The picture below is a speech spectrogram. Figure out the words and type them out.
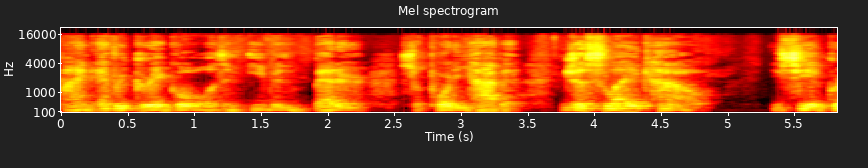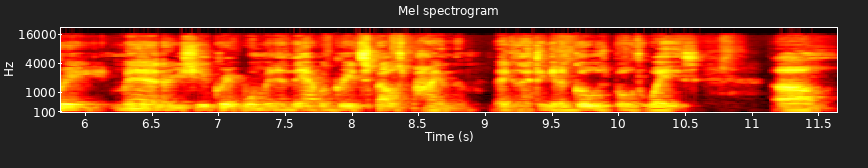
Behind every great goal is an even better supporting habit. Just like how you see a great man or you see a great woman and they have a great spouse behind them. Because I think it goes both ways. Um,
